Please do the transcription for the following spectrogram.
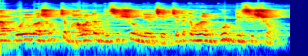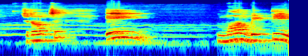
তার পরিবার সবচেয়ে ভালো একটা ডিসিশন নিয়েছে, যেটাকে বলে গুড ডিসিশন সেটা হচ্ছে, এই মহান ব্যক্তির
